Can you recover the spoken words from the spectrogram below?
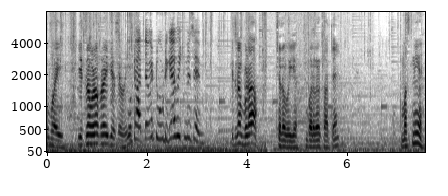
ओ भाई ये इतना बड़ा फ्राई कैसे भाई? उठाते हुए टूट गया बीच में से। इतना बड़ा? चलो भैया बर्गर खाते हैं। मस्त नहीं है?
